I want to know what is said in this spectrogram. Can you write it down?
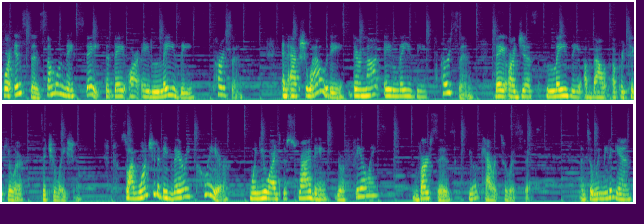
For instance, someone may state that they are a lazy person. In actuality, they're not a lazy person. They are just lazy about a particular situation. So I want you to be very clear when you are describing your feelings versus your characteristics. Until we meet again,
